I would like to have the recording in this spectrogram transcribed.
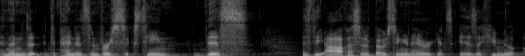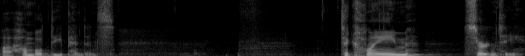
And then dependence in verse 16. This is the opposite of boasting and arrogance, is a, humil- a humble dependence. To claim certainty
